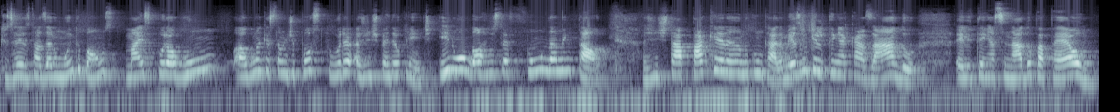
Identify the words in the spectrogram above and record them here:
que os resultados eram muito bons, mas por algum, alguma questão de postura a gente perdeu o cliente. E no onboard isso é fundamental. A gente está paquerando com o cara, mesmo que ele tenha casado, ele tenha assinado o papel,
